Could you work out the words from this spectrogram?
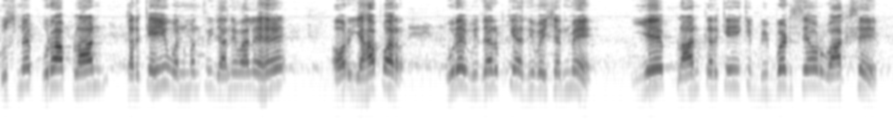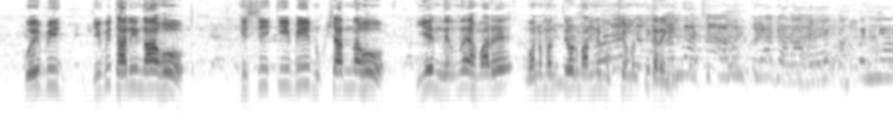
उसमें पूरा प्लान करके ही वन मंत्री जाने वाले हैं, और यहाँ पर पूरे विदर्भ के अधिवेशन में ये प्लान करके कि बिबट से और वाक से कोई भी जीवित हानि ना हो, किसी की भी नुकसान ना हो ये निर्णय हमारे वन मंत्री और माननीय मुख्यमंत्री करेंगे। किया जा रहा है कंपनियाँ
